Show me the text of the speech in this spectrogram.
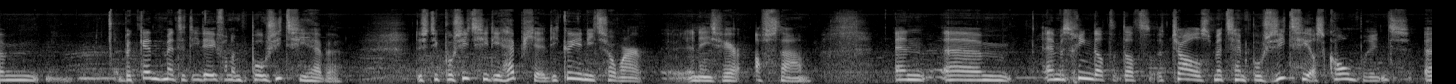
um, bekend met het idee van een positie hebben. Dus die positie die heb je, die kun je niet zomaar ineens weer afstaan. En um, En misschien dat, dat Charles met zijn positie als kroonprins... Uh,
